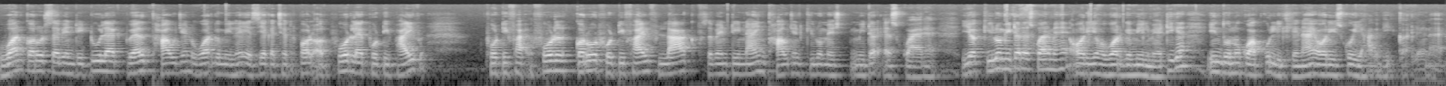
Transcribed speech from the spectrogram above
One crore seventy two lakh twelve thousand वर्ग मील है एशिया का क्षेत्रफल और four lakh forty five forty five, four crore forty five lakh seventy nine thousand kilometre square है। यह किलोमीटर स्क्वायर में है और यह वर्ग मील में है, ठीक है? इन दोनों को आपको लिख लेना है और इसको याद भी कर लेना है।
